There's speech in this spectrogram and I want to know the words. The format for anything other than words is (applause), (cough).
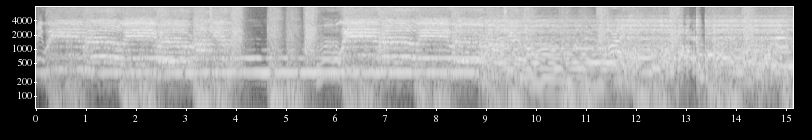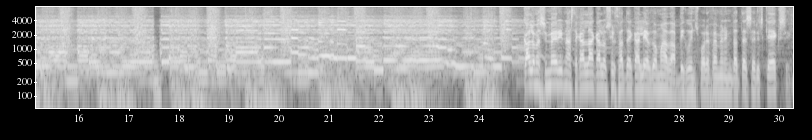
Everybody, we Καλό μεσημέρι, να είστε καλά, καλώς ήρθατε, καλή εβδομάδα. Big Wins for FM 94 και 6.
